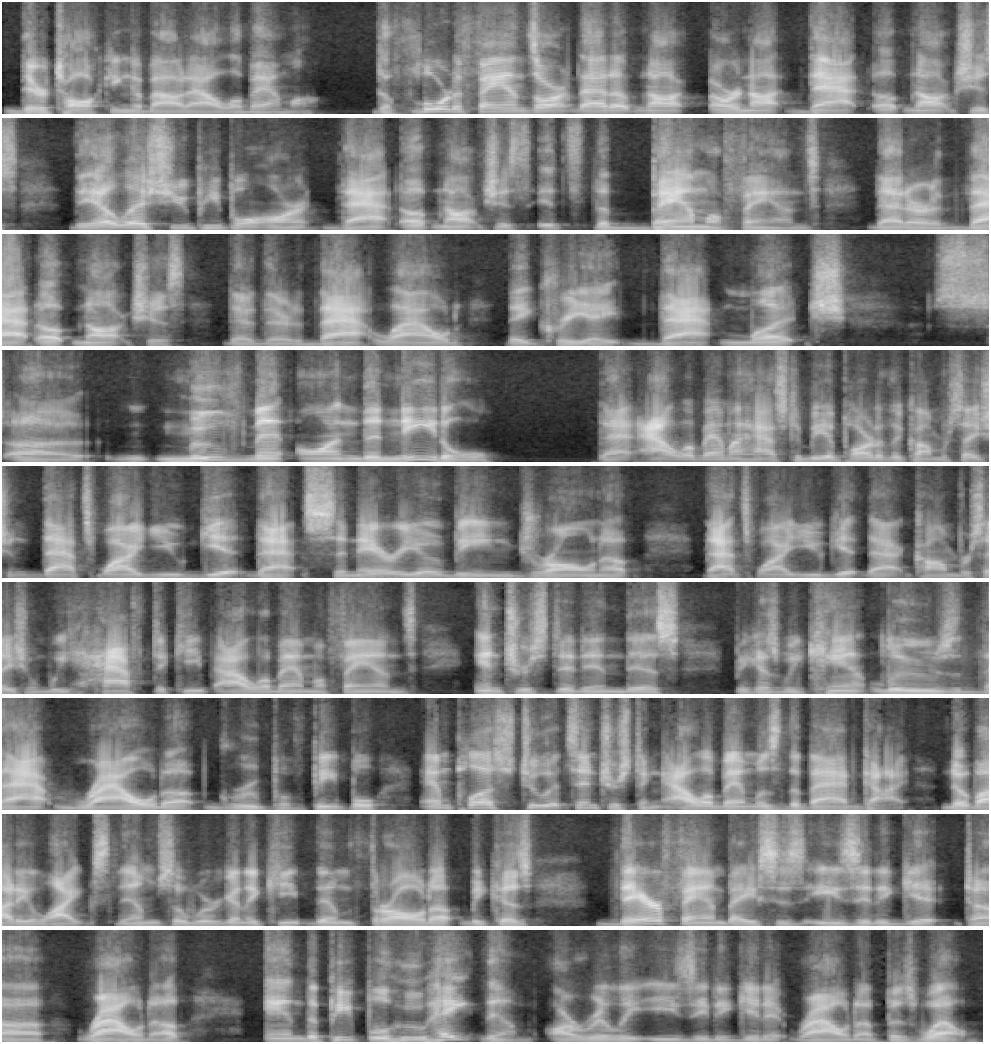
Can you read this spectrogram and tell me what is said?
they're talking about Alabama. The Florida fans aren't that obnox- are not that obnoxious. The LSU people aren't that obnoxious. It's the Bama fans that are that obnoxious. They're they're that loud. They create that much uh, movement on the needle that Alabama has to be a part of the conversation. That's why you get that scenario being drawn up. That's why you get that conversation. We have to keep Alabama fans interested in this because we can't lose that riled up group of people. And plus, too, it's interesting. Alabama's the bad guy. Nobody likes them, so we're going to keep them thralled up because their fan base is easy to get uh, riled up, and the people who hate them are really easy to get it riled up as well.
